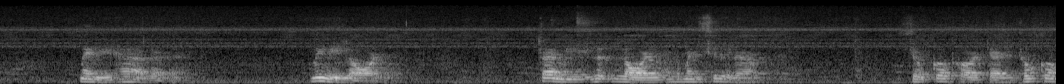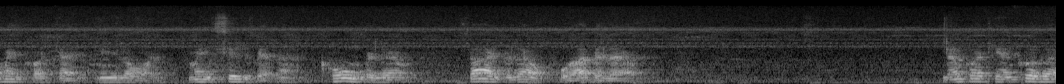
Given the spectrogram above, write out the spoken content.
ๆไม่มีค่าเลยไม่มีรอยถ้ามีรอยมันก็ไม่ซื่อแล้ว สุขก็พอใจ ทุกข์ก็ไม่พอใจ มีรอยไม่ซื่อแบบนั้นโค้งไปแล้วซ้ายไปแล้วขวาไปแล้วแล้วก็เทียนพูดว่า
